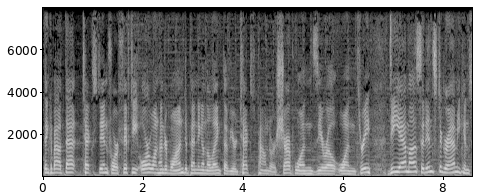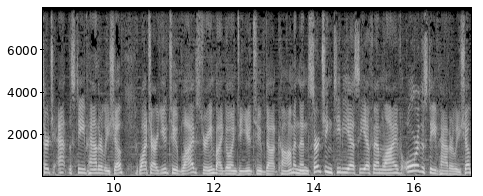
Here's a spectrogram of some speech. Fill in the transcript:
Think about that. Text in for 50 or 101, depending on the length of your text, pound or sharp 1013. DM us at Instagram. You can search at The Steve Hatherly Show. Watch our YouTube live stream by going to youtube.com and then searching TBS EFM Live or The Steve Hatherly Show.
